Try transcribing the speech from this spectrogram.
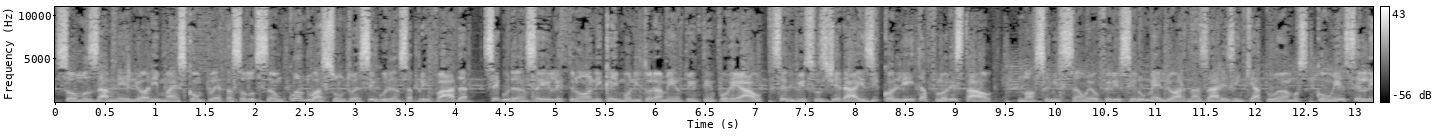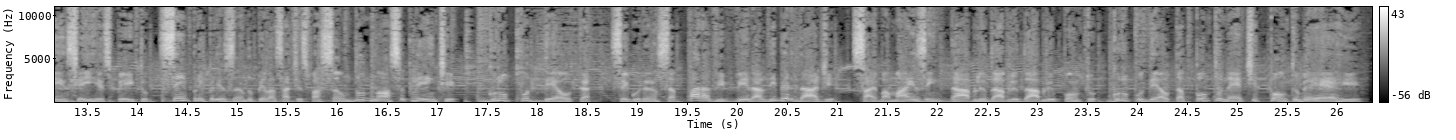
Somos a melhor e mais completa solução quando o assunto é segurança privada, segurança eletrônica e monitoramento em tempo real, serviços gerais e colheita florestal. Nossa missão é oferecer o melhor nas áreas em que atuamos, com excelência e respeito, sempre prezando pela satisfação do nosso cliente. Grupo Delta, segurança para viver a liberdade. Saiba mais em www.grupodelta.net.br.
